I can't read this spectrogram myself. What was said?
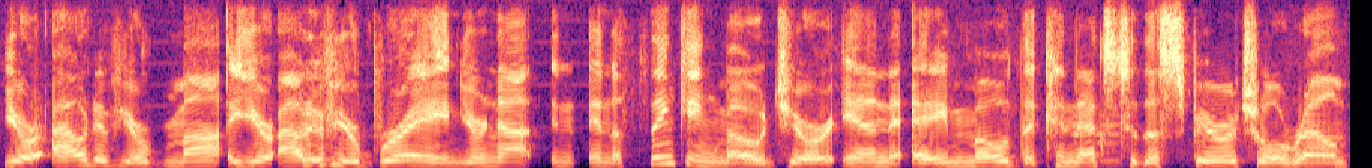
you're out of your mind you're out of your brain you're not in, in a thinking mode you're in a mode that connects to the spiritual realm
